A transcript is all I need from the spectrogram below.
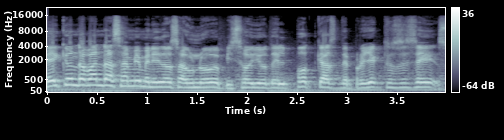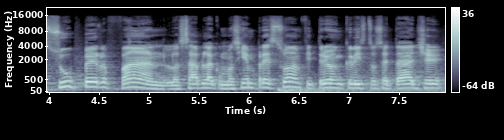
Hey, ¿qué onda banda? Sean bienvenidos a un nuevo episodio del podcast de Proyectos S Super Fan. Los habla como siempre su anfitrión Cristo ZH,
